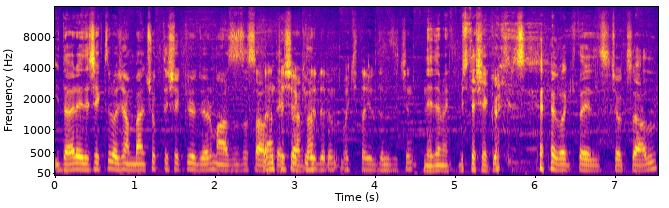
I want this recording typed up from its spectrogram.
idare edecektir. Hocam ben çok teşekkür ediyorum. Ağzınıza sağlık ben tekrardan. teşekkür ederim vakit ayırdığınız için. Ne demek? Biz teşekkür ederiz. Vakit ayırdınız. Çok sağ olun.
